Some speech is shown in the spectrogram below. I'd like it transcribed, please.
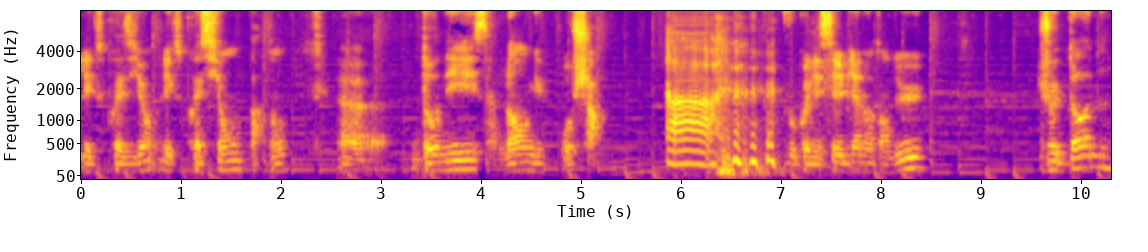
l'expression, l'expression, pardon, euh, donner sa langue au chat. Ah, Vous connaissez bien entendu. Je donne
